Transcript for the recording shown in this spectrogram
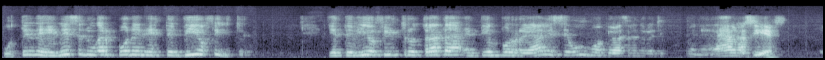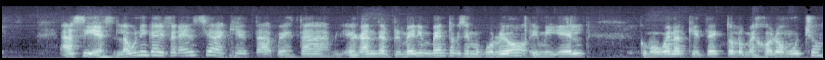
ustedes en ese lugar ponen este biofiltro. Y este biofiltro trata en tiempo real ese humo que va saliendo de la chimenea. ¿Es algo así? es. Así es. La única diferencia es que está, está el primer invento que se me ocurrió y Miguel como buen arquitecto lo mejoró mucho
